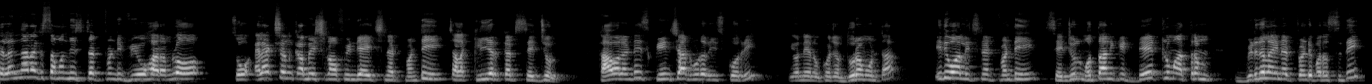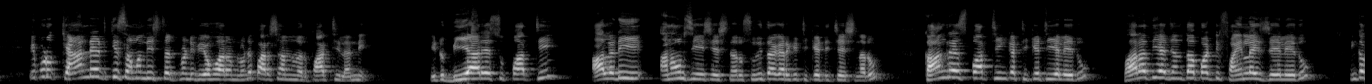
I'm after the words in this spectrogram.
తెలంగాణకు సంబంధించినటువంటి వ్యవహారంలో so election commission of India ఇచ్చినటువంటి చాలా క్లియర్ కట్ షెడ్యూల్ కావాలంటే స్క్రీన్ షాట్ కూడా తీసుకోర్రి. ఇక నేను కొంచెం దూరం ఉంటా. ఇది వాళ్ళు ఇచ్చినటువంటి షెడ్యూల్ మొత్తానికి డేట్లు మాత్రం విడుదలైనటువంటి పరిస్థితి. ఇప్పుడు క్యాండిడేట్కి సంబంధించినటువంటి వ్యవహారంలోనే పరిశాన్ ఉన్నారు పార్టీలన్నీ. ఇటు బీఆర్ఎస్ పార్టీ ఆల్రెడీ అనౌన్స్ చేసేసినారు. సునీత గారికి టికెట్ ఇచ్చేసినారు. కాంగ్రెస్ పార్టీ ఇంకా టికెట్ ఇవ్వలేదు భారతీయ జనతా పార్టీ ఫైనలైజ్ చేయలేదు ఇంకా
